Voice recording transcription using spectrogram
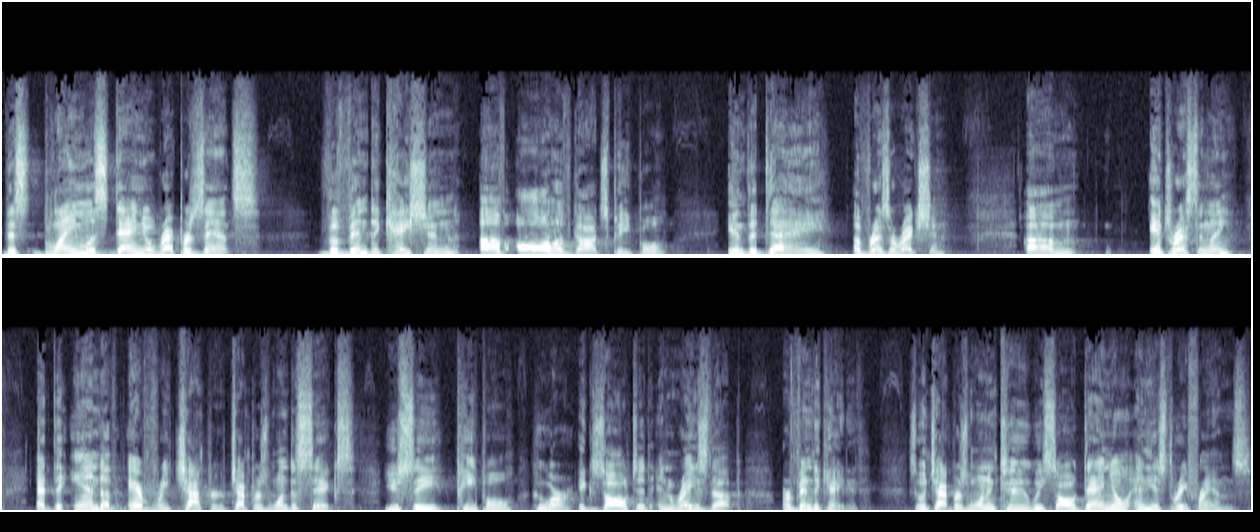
this blameless Daniel represents the vindication of all of God's people in the day of resurrection. Um, interestingly, at the end of every chapter, chapters one to six, you see people who are exalted and raised up are vindicated. So in chapters one and two, we saw Daniel and his three friends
